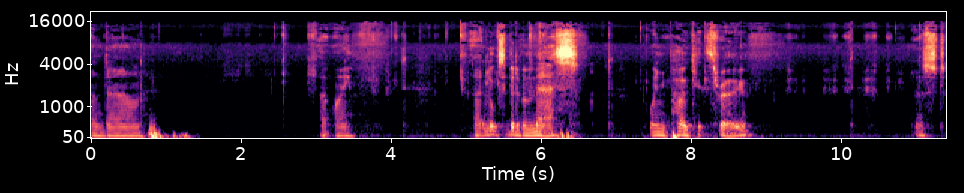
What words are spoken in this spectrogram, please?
and down that way. It looks a bit of a mess. When you poke it through, just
